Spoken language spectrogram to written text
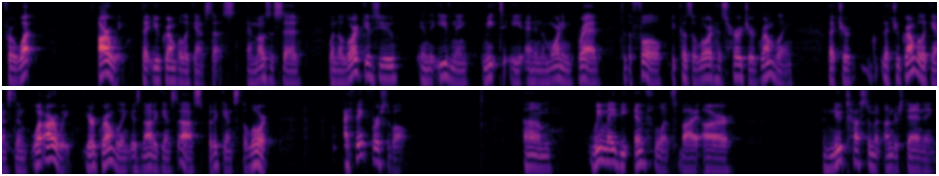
For what are we that you grumble against us? And Moses said, When the Lord gives you in the evening meat to eat, and in the morning bread to the full, because the Lord has heard your grumbling, that, you that you grumble against him, what are we? Your grumbling is not against us, but against the Lord. I think, first of all, um, we may be influenced by our New Testament understanding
